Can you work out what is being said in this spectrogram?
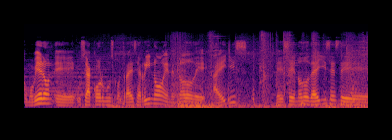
Como vieron, eh, usé a Corvus contra ese Rino en el nodo de Aegis. Ese nodo de Aegis es de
